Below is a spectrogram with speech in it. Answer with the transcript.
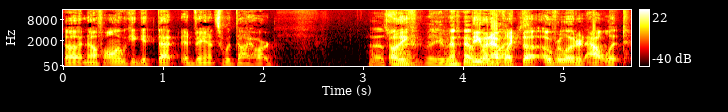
Uh, now, if only we could get that advance with Die Hard. That's Oh, they. They even have, they even have like the overloaded outlet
